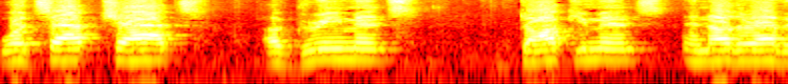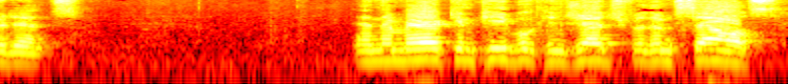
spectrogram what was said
WhatsApp chats, agreements, documents, and other evidence. And the American people can judge for themselves.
